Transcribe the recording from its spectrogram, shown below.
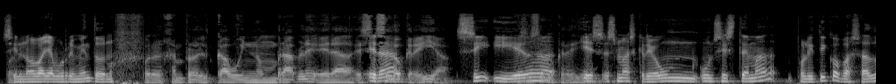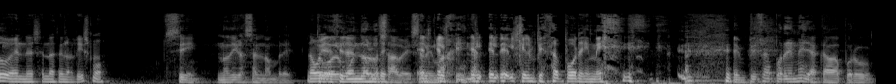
si no vaya aburrimiento, ¿no? Por ejemplo, el cabo innombrable era... Ese se lo creía. Sí, y era, Es, más, creó un, un, sistema político basado en ese nacionalismo. Sí, no digas el nombre. No voy a decir el mundo lo sabe, el, el, que empieza por N. empieza por N y acaba por U.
